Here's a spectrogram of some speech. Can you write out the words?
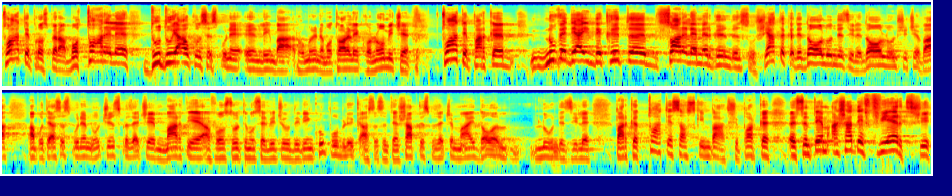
toate prospera. Motoarele duduiau, cum se spune în limba română, motoarele economice, toate, parcă nu vedeai decât uh, soarele mergând în sus. Și iată că de două luni de zile, două luni și ceva, am putea să spunem, nu, 15 martie a fost ultimul serviciu divin cu public, astăzi suntem 17 mai, două luni de zile, parcă toate s-au schimbat și parcă suntem așa de fierți și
